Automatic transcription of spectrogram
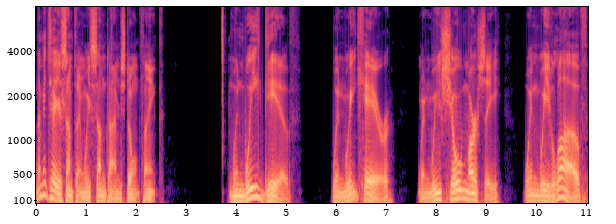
Let me tell you something we sometimes don't think when we give, when we care, when we show mercy, when we love,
